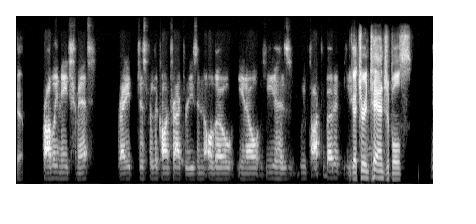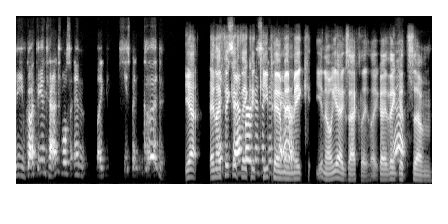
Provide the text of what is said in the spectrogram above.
Yeah. Probably Nate Schmidt, right? Just for the contract reason. Although, you know, he has we've talked about it. You got your intangibles. You've got the intangibles and like he's been good. Yeah. And I think if they could keep him and make, you know, yeah, exactly. Like I think Yeah. it's um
